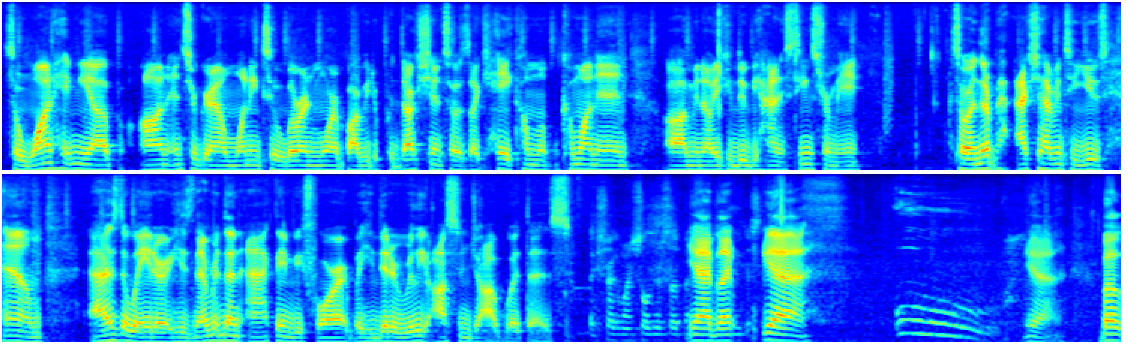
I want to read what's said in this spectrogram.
So Juan hit me up on Instagram wanting to learn more about video production. So I was like, hey, come, come on in. Um, you know, you can do behind the scenes for me. So I ended up actually having to use him as the waiter. He's never done acting before, but he did a really awesome job with this. Like shrugging my shoulders up. and Yeah, I'd be like, just- yeah, Ooh. yeah. But,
